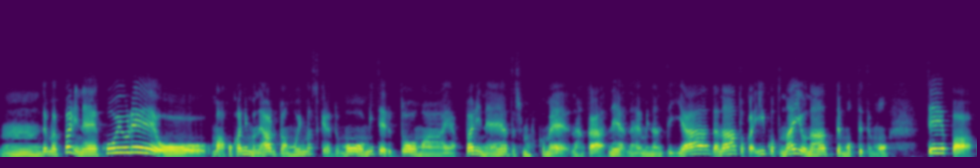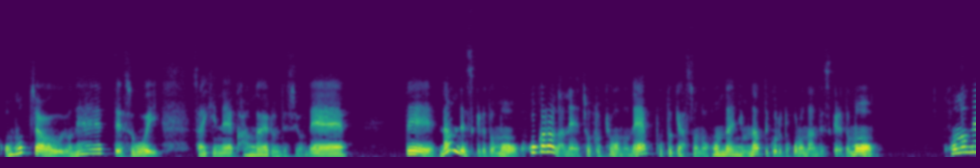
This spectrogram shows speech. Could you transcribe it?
うん、でもやっぱりね、こういう例を、まあ他にもね、あるとは思いますけれども、見てると、まあやっぱりね、私も含め、なんかね、悩みなんて嫌だなとか、いいことないよなって思ってても、で、やっぱ思っちゃうよねってすごい最近ね、考えるんですよね。で、なんですけれども、ここからがね、ちょっと今日のね、ポッドキャストの本題にもなってくるところなんですけれども、このね、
